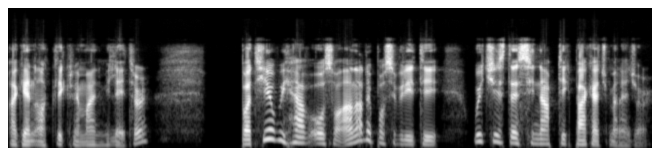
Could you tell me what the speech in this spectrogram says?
Again, I'll click remind me later. But here we have also another possibility, which is the Synaptic Package Manager.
